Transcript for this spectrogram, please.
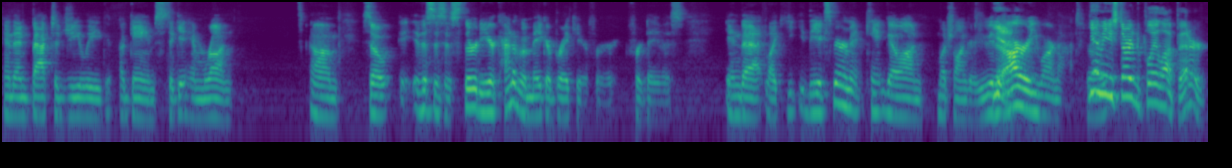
and then back to G League uh, games to get him run. Um, so this is his third year, kind of a make or break year for for Davis. In that, like y- the experiment can't go on much longer. You either Yeah. are or you are not. Yeah, I mean, he started to play a lot better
